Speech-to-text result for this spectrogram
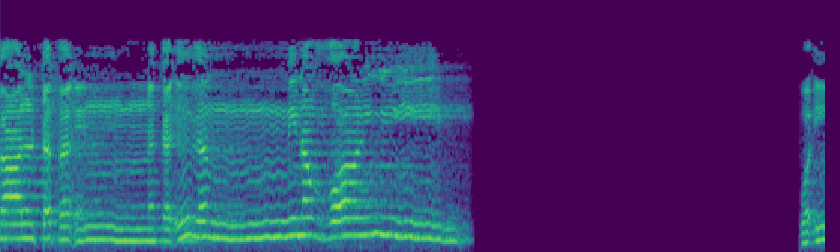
فعلت فإنك إذا من الظالمين. وإن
